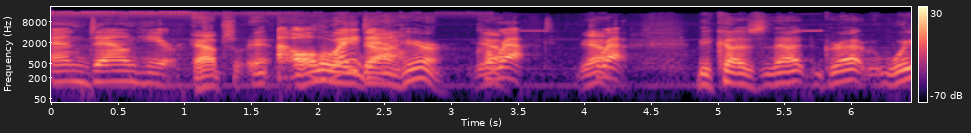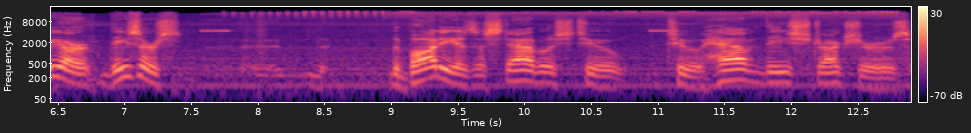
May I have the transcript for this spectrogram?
and down here. Absolutely. Uh, all the way down, down. here. Correct. Yeah. Correct. because that we are these are the body is established to to have these structures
